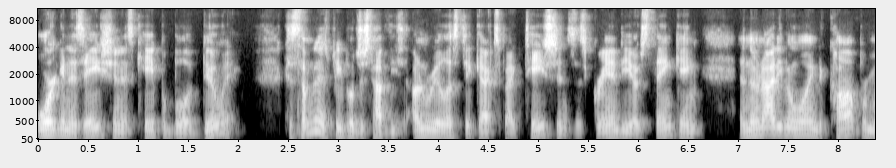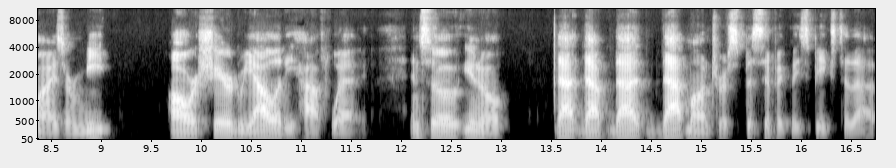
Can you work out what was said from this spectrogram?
organization is capable of doing. Because sometimes people just have these unrealistic expectations, this grandiose thinking, and they're not even willing to compromise or meet our shared reality halfway. And so, you know, that that that that mantra specifically speaks to that.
